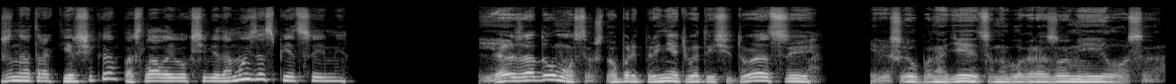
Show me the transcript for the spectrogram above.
жена трактирщика послала его к себе домой за специями. Я задумался, что предпринять в этой ситуации, и решил понадеяться на благоразумие Илоса.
